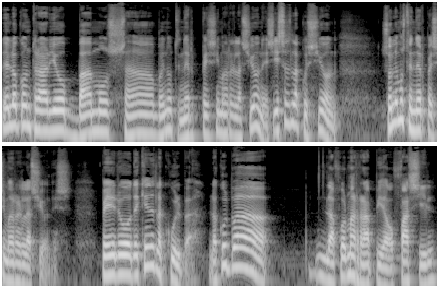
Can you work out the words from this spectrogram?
De lo contrario, vamos a, bueno, tener pésimas relaciones. Y esa es la cuestión. Solemos tener pésimas relaciones. Pero ¿de quién es la culpa? La culpa, la forma rápida o fácil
